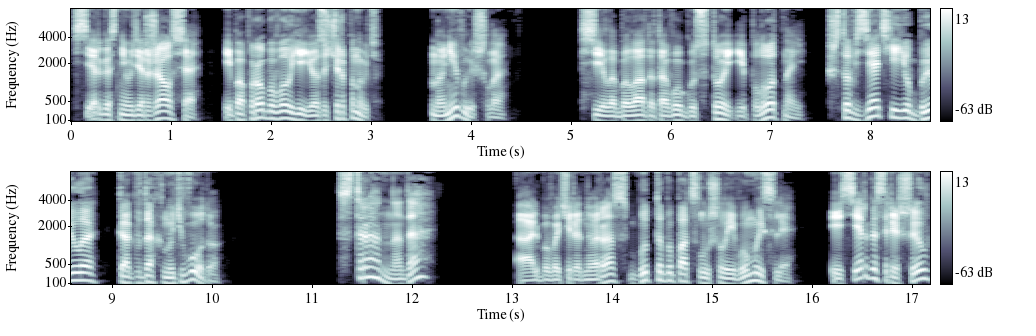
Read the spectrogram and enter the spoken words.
Сергос не удержался и попробовал ее зачерпнуть, но не вышло. Сила была до того густой и плотной, что взять ее было, как вдохнуть воду. «Странно, да?» Альба в очередной раз будто бы подслушала его мысли, и Сергос решил,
